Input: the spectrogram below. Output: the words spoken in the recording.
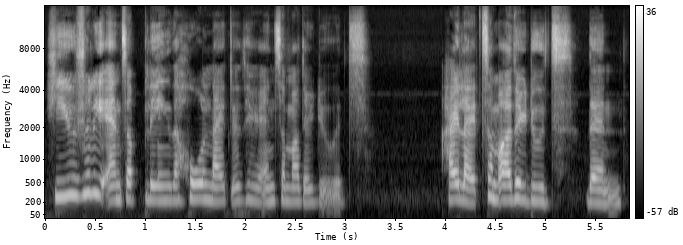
he usually ends up playing the whole night with her and some other dudes. Highlight some other dudes then.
